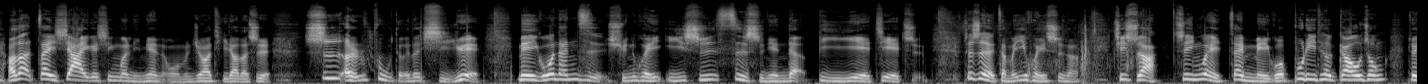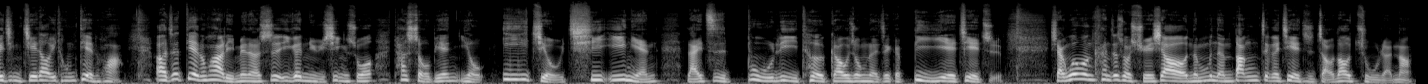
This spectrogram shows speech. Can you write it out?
好了，在下一个新闻里面，我们就要提到的是失而复得的喜悦。美国男子寻回遗失四十年的毕业戒指，这是怎么一回事呢？其实啊，是因为在美国布利特高中最近接到一通电话啊，这电话里面呢是一个女性说，她手边有一九七一年。来自布利特高中的这个毕业戒指，想问问看这所学校能不能帮这个戒指找到主人呢？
